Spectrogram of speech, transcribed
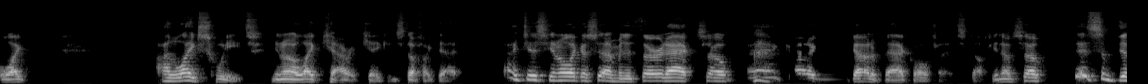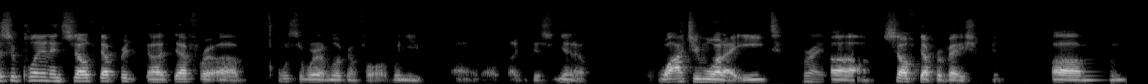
like, I like sweets, you know, I like carrot cake and stuff like that. I just, you know, like I said, I'm in the third act, so I gotta gotta back off of that stuff, you know. So there's some discipline and self depre uh, uh, what's the word I'm looking for? When you, I don't know, like just you know, watching what I eat, right? Uh, self deprivation. Um,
